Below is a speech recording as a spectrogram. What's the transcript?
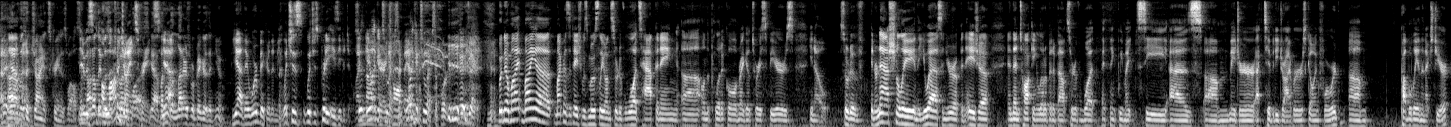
And it, and it was a giant screen as well. So It was not only a was lot it of giant plus, screens, Yeah, but yeah. the letters were bigger than you. Yeah, they were bigger than me, which is which is pretty easy to do. So I'm you're not like a very two tall X. You're like a two X supporter. But no, my my uh, my presentation was mostly on sort of what's happening uh, on the political and regulatory spheres. You know, sort of internationally in the U.S. and Europe and Asia, and then talking a little bit about sort of what I think we might see as um, major activity drivers going forward. Um, probably in the next year.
